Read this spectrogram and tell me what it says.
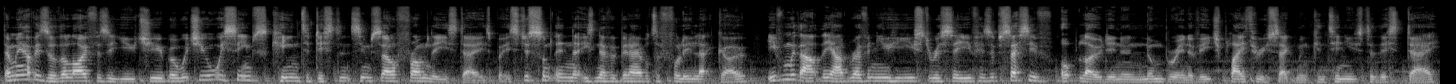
Then we have his other life as a YouTuber, which he always seems keen to distance himself from these days, but it's just something that he's never been able to fully let go. Even without the ad revenue he used to receive, his obsessive uploading and numbering of each playthrough segment continues to this day.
